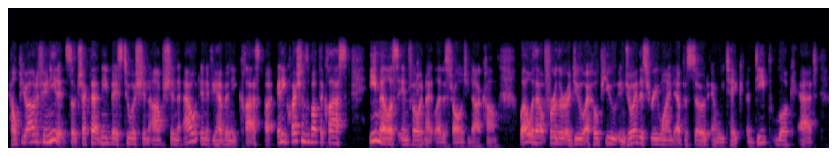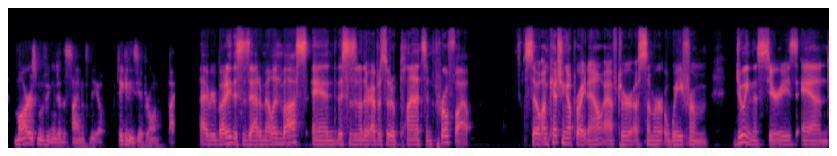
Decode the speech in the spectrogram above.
help you out if you need it. So check that need-based tuition option out. And if you have any class, uh, any questions about the class, email us info at nightlightastrology.com. Well, without further ado, I hope you enjoy this rewind episode and we take a deep look at Mars moving into the sign of Leo. Take it easy, everyone. Bye. Hi, everybody. This is Adam Elenbaas, and this is another episode of Planets in Profile. So I'm catching up right now after a summer away from doing this series, and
